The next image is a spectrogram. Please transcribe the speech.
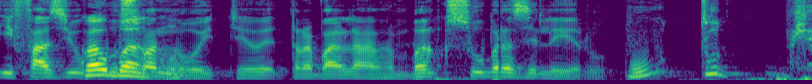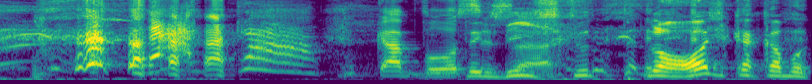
E fazia o Qual é curso à noite. Eu trabalhava no Banco Sul Brasileiro. Puto, Acabou-se já. bicho, tu- lógico, acabou.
